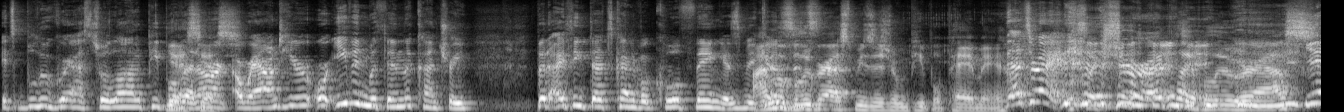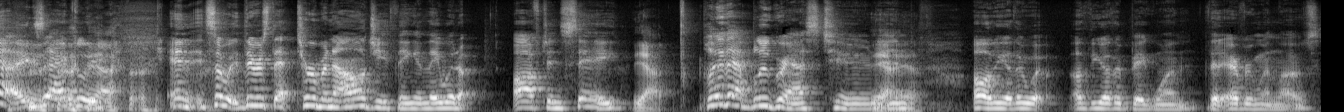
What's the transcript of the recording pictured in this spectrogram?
it's bluegrass to a lot of people Yes, that yes. aren't around here or even within the country. But I think that's kind of a cool thing is because I'm a bluegrass musician when people pay me. That's right. It's like sure I play bluegrass. yeah, exactly. Yeah. And so there's that terminology thing, and they would often say, Yeah. play that bluegrass tune Yeah, and yeah. oh the other oh, the other big one that everyone loves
